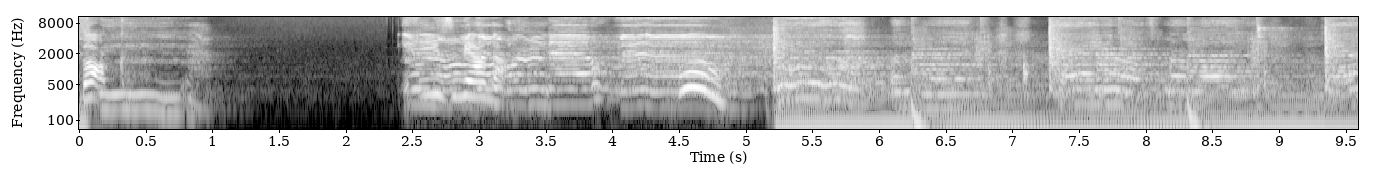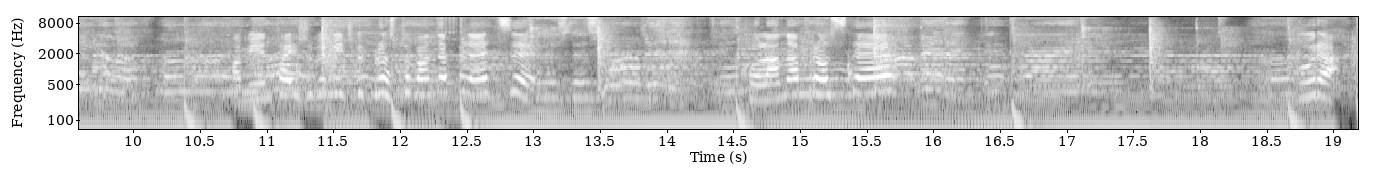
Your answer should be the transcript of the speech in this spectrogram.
Bok. I zmiana. Uh. Pamiętaj, żeby mieć wyprostowane plecy. Kolana proste. Góra.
